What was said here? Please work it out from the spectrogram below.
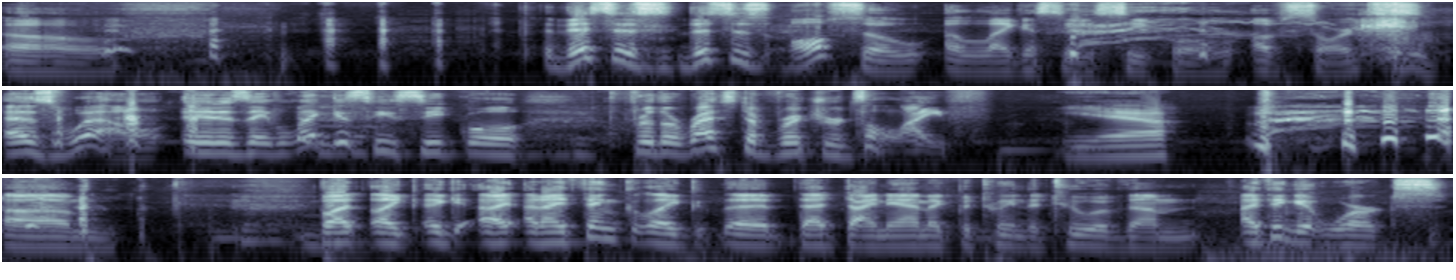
Oh. This is this is also a legacy sequel of sorts as well. It is a legacy sequel for the rest of Richard's life. yeah. um, But like, I, I- and I think like the that dynamic between the two of them, I think it works.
